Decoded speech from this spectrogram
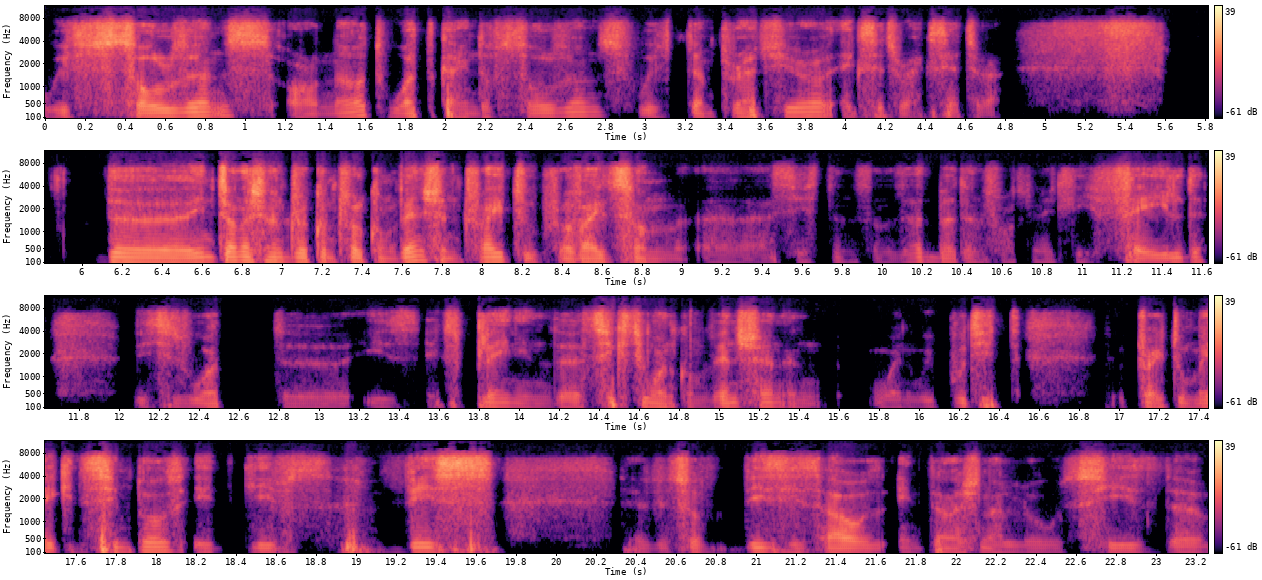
with solvents or not, what kind of solvents, with temperature, etc., etc. The International Drug Control Convention tried to provide some uh, assistance on that, but unfortunately failed. This is what uh, is explained in the 61 Convention, and when we put it, try to make it simple, it gives this. So this is how international law sees the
